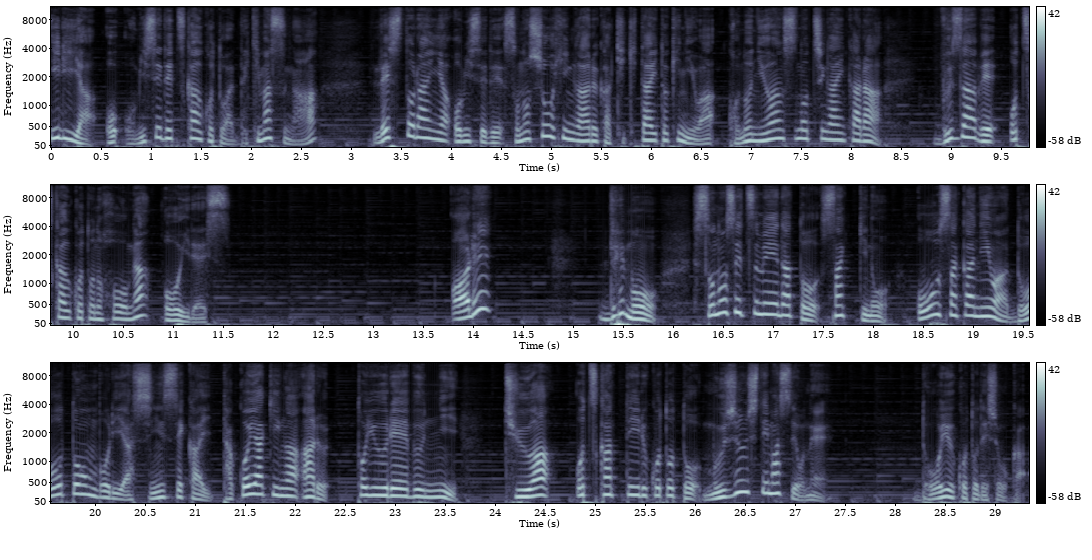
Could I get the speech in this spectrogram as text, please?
イリアをお店で使うことはできますが、レストランやお店でその商品があるか聞きたいときには、このニュアンスの違いから、ブザベを使うことの方が多いです。あれ？でも、その説明だとさっきの大阪には道頓堀や新世界、たこ焼きがあるという例文に、チュアを使っていることと矛盾していますよね。どういうことでしょうか？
